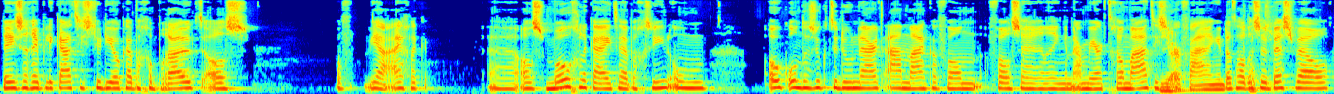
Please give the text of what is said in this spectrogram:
deze replicatiestudie ook hebben gebruikt als, of ja, eigenlijk eh, als mogelijkheid hebben gezien om ook onderzoek te doen naar het aanmaken van valse herinneringen, naar meer traumatische Ja, ervaringen. Dat hadden klopt. ze best wel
